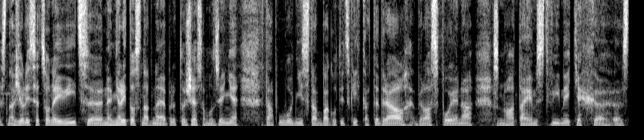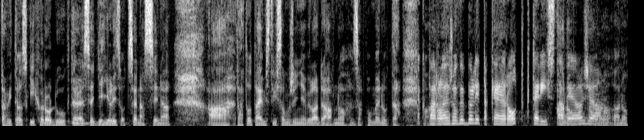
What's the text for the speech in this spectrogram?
snažili se co nejvíc, neměli to snadné, protože samozřejmě ta původní stavba gotických katedrál byla spojena s mnoha tajemstvími těch stavitelských rodů, které se dědily z otce na syna a tato tajemství samozřejmě byla dávno zapomenuta. Tak Parléřovi byli také rod, který stavěl, ano, že ano? Ano, ano.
